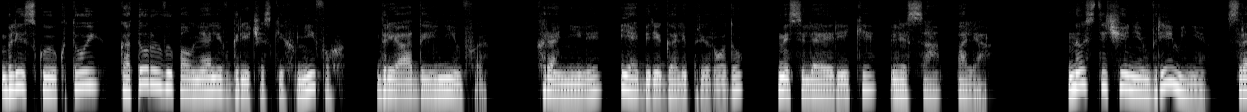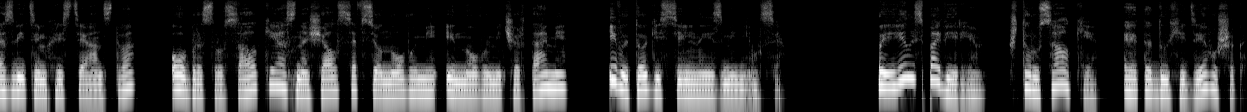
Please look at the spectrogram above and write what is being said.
близкую к той, которую выполняли в греческих мифах дриады и нимфы, хранили и оберегали природу, населяя реки, леса, поля. Но с течением времени, с развитием христианства, образ русалки оснащался все новыми и новыми чертами и в итоге сильно изменился. Появилось поверье, что русалки — это духи девушек,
